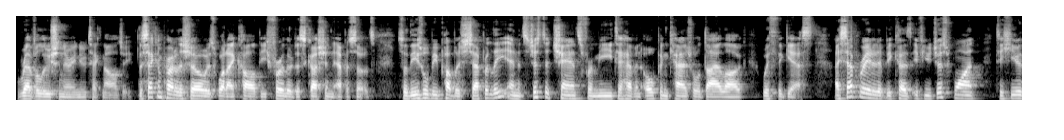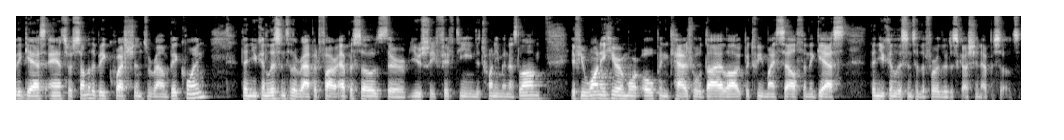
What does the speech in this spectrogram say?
revolutionary new technology. The second part of the show is what I call the further discussion episodes. So these will be published separately, and it's just a chance for me to have an open, casual dialogue with the guests. I separated it because if you just want to hear the guests answer some of the big questions around Bitcoin, then you can listen to the rapid fire episodes. They're usually 15 to 20 minutes long. If you want to hear a more open, casual dialogue between myself and the guests, then you can listen to the further discussion episodes.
